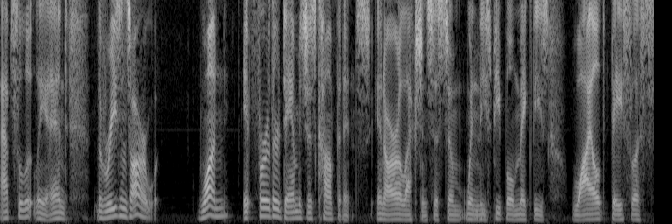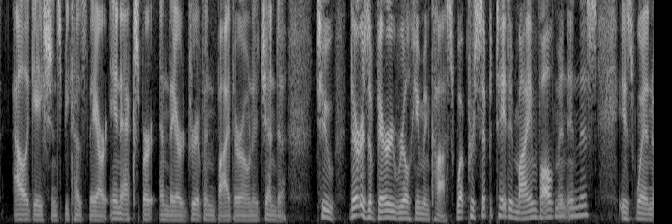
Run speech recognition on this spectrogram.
absolutely. And the reasons are one, it further damages confidence in our election system when these people make these wild, baseless allegations because they are inexpert and they are driven by their own agenda. Two, there is a very real human cost. What precipitated my involvement in this is when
